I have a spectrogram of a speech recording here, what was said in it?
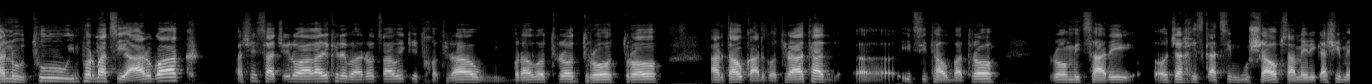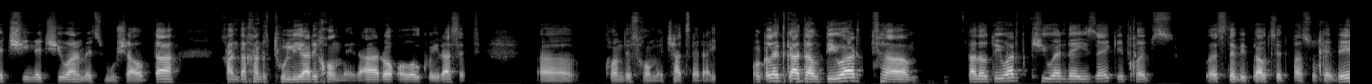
ანუ თუ ინფორმაცია არ გვაქვს მაშინ საჭირო აღარ იქნება რომ წავიკითხოთ რა უბრალოდ რომ დრო დრო არ დავკარგოთ. რა თა იცით ალბათ რომ რომიც არის ოჯახის კაცი მუშაობს ამერიკაში მე ჩინეთში ვარ მეც მუშაობ და ხანდახან რთული არის ხოლმე რა რომ ყოველ კვირას აა კონდეს ხოლმე ჩაწერა. მოკლედ გადავდივართ გადავდივართ Q&A-ზე კითხვებს ვეცდებით გავცეთ პასუხები.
